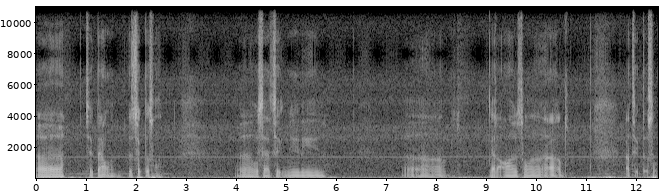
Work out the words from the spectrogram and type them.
Uh, check that one. Let's check this one. Uh, what's that take? Meeting. Uh, got an honest one. Uh, I'll take this one.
